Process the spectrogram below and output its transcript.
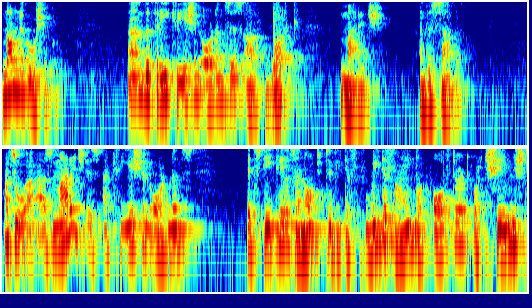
non negotiable. And the three creation ordinances are work, marriage, and the Sabbath. And so, as marriage is a creation ordinance, its details are not to be redefined or altered or changed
